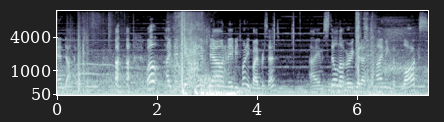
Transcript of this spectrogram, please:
And die. well, I did get him down maybe 25%. I am still not very good at timing the blocks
